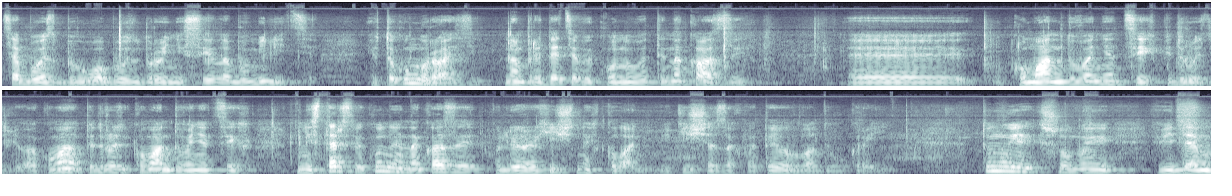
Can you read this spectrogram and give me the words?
Це або СБУ, або Збройні Сили, або міліція. І в такому разі нам прийдеться виконувати накази е, командування цих підрозділів. А командування цих міністерств виконує накази олігархічних кланів, які ще захватили владу в Україні. Тому, якщо ми війдемо,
